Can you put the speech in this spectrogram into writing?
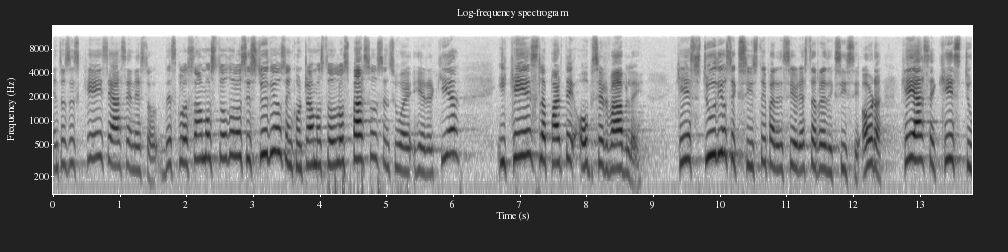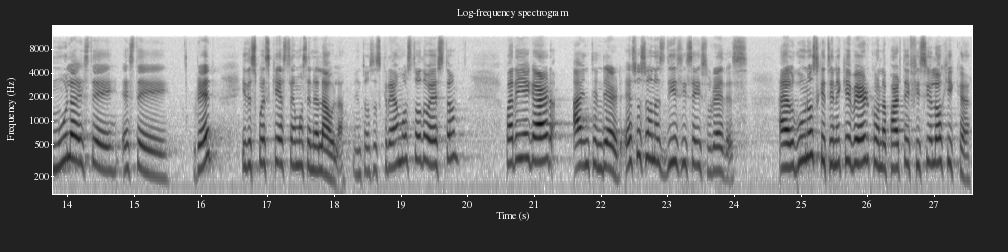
Entonces, ¿qué se hace en esto? Desglosamos todos los estudios, encontramos todos los pasos en su jerarquía y qué es la parte observable. ¿Qué estudios existe para decir esta red existe? Ahora, ¿qué hace? ¿Qué estimula este, este red? Y después, ¿qué hacemos en el aula? Entonces, creamos todo esto para llegar a entender. Esas son las 16 redes. Hay algunos que tienen que ver con la parte fisiológica.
